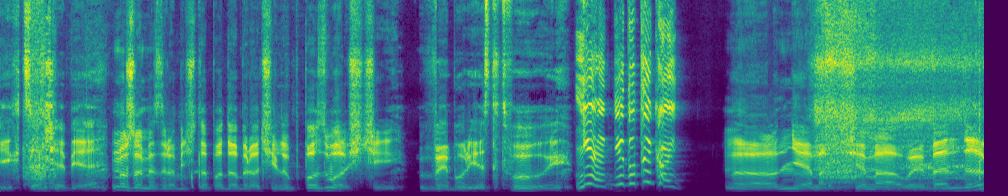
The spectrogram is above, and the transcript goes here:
i chcę ciebie. Możemy zrobić to po dobroci lub po złości. Wybór jest twój. Nie, nie dotykaj No, nie martw się, mały, będę...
